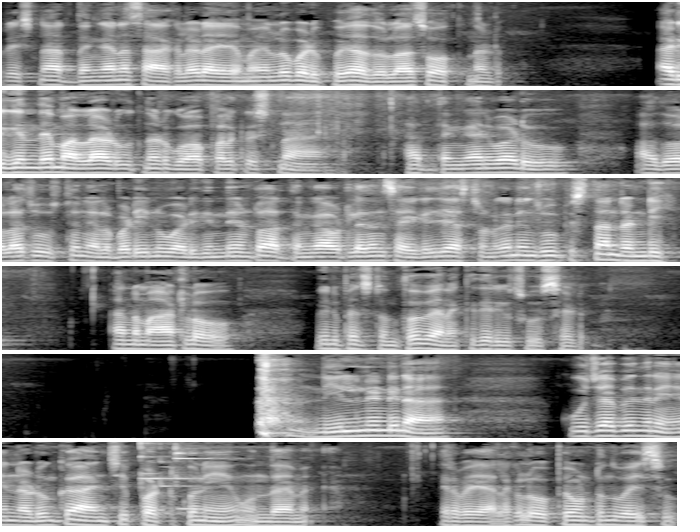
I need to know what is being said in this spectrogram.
ప్రశ్న అర్థంగానే సాకలాడు అయోమయంలో పడిపోయి అదోలా చూస్తున్నాడు అడిగిందే మళ్ళా అడుగుతున్నాడు గోపాలకృష్ణ. అర్థం కాని వాడు అదోలా చూస్తూ నిలబడి నువ్వు అడిగింది ఏంటో అర్థం కావట్లేదని సైకిల్ చేస్తుండగా నేను చూపిస్తాను రండి అన్న మాటలో వినిపించడంతో వెనక్కి తిరిగి చూశాడు. నీళ్ళు నిండిన కూజాబిందిని నడుంక ఆంచి పట్టుకుని ఉందామె. ఇరవై ఏళ్ళకి లోపే ఉంటుంది వయసు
